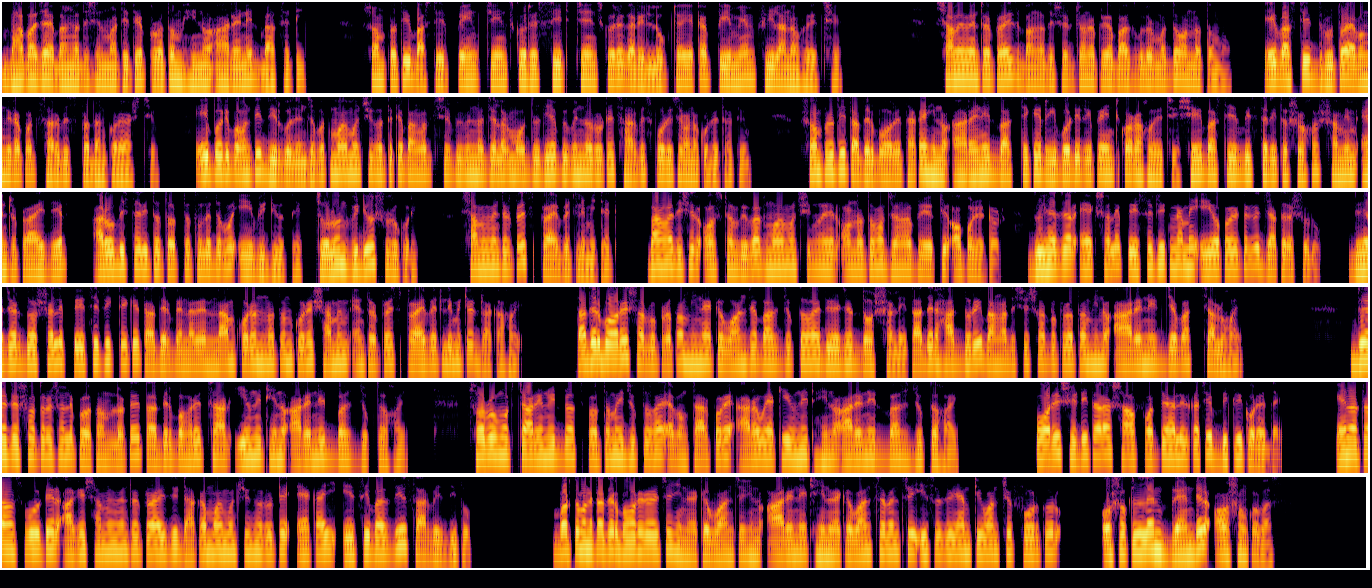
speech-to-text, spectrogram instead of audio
ভাবা যায় বাংলাদেশের মাটিতে প্রথম হিনো আরএনএড বাস এটি সম্প্রতি বাসটির পেইন্ট চেঞ্জ করে, সিট চেঞ্জ করে গাড়ির লুকটাই একটা প্রিমিয়াম ফিল আনা হয়েছে। শামীম এন্টারপ্রাইজ বাংলাদেশের জনপ্রিয় বাসগুলোর মধ্যে অন্যতম। এই বাসটি দ্রুত এবং নিরাপদ সার্ভিস প্রদান করে আসছে। এই পরিবহনটি দীর্ঘদিন যাবৎ ময়মনসিংহ থেকে বাংলাদেশের বিভিন্ন জেলার মধ্য দিয়ে বিভিন্ন রুটে সার্ভিস পরিচালনা করে থাকে। সম্প্রতি তাদের বহরে থাকা হিনো আরএনএড বাস থেকে রিবডি রিপেইন্ট করা হয়েছে। সেই বাসটির বিস্তারিত সহ শামীম এন্টারপ্রাইজের আরও বিস্তারিত তথ্য তুলে দেবো এই ভিডিওতে। চলুন ভিডিও শুরু করি। শামীম এন্টারপ্রাইজ প্রাইভেট লিমিটেড বাংলাদেশের অষ্টম বিভাগ ময়মনসিংহের অন্যতম জনপ্রিয় একটি অপারেটর দু হাজার এক সালে প্যাসিফিক নামে এই অপারেটরের যাত্রা শুরু। দুই হাজার দশ সালে প্যাসিফিক থেকে তাদের ব্যানারের নামকরণ নতুন করে শামীম এন্টারপ্রাইজ প্রাইভেট লিমিটেড রাখা হয়। তাদের বহরে সর্বপ্রথম হিনো একে ওয়ান যে বাস যুক্ত হয় দুই হাজার দশ সালে, তাদের হাত ধরেই বাংলাদেশের সর্বপ্রথম হিনো আর এন যে বাস চালু হয়। দুই হাজার সতেরো সালে প্রথম লটে তাদের বহরে চার ইউনিট হিনো আর ইউনিট বাস যুক্ত হয়। সর্বমোট চার ইউনিট বাস প্রথমেই যুক্ত হয় এবং তারপরে আরও এক ইউনিট হিনো আর ইউনিট বাস যুক্ত হয়। পরে সেটি তারা শাহ ফতেহ আলীর কাছে বিক্রি করে দেয়। এনো ট্রান্সপোর্টের আগে শামীম এন্টারপ্রাইজই ঢাকা ময়মনসিংহ রুটে একাই এসি বাস দিয়ে সার্ভিস দিত। বর্তমানে তাদের বহরে রয়েছে হিনো একে ওয়ান চে Hino R N eight Hino AK one seven three, Isuzu M T one three four core Ashok ব্র্যান্ডের অসংখ্য বাস।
